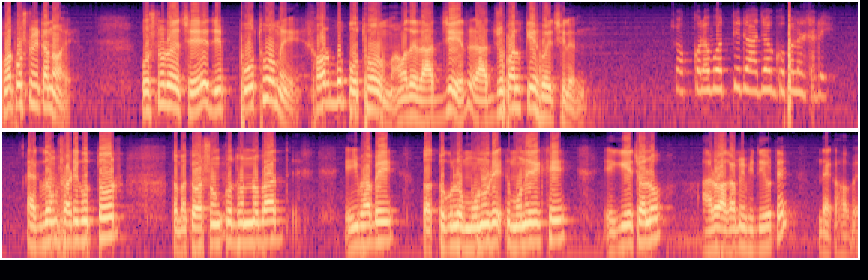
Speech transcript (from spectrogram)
আমার প্রশ্ন এটা নয় প্রশ্ন রয়েছে যে প্রথমে সর্বপ্রথম আমাদের রাজ্যের রাজ্যপাল কে হয়েছিলেন? চক্রবর্তী রাজা গোপালাচারী। একদম সঠিক উত্তর তোমাকে অসংখ্য ধন্যবাদ। এইভাবে তত্ত্বগুলো মনে মনে রেখে এগিয়ে চলো আরও আগামী ভিডিওতে দেখা হবে।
